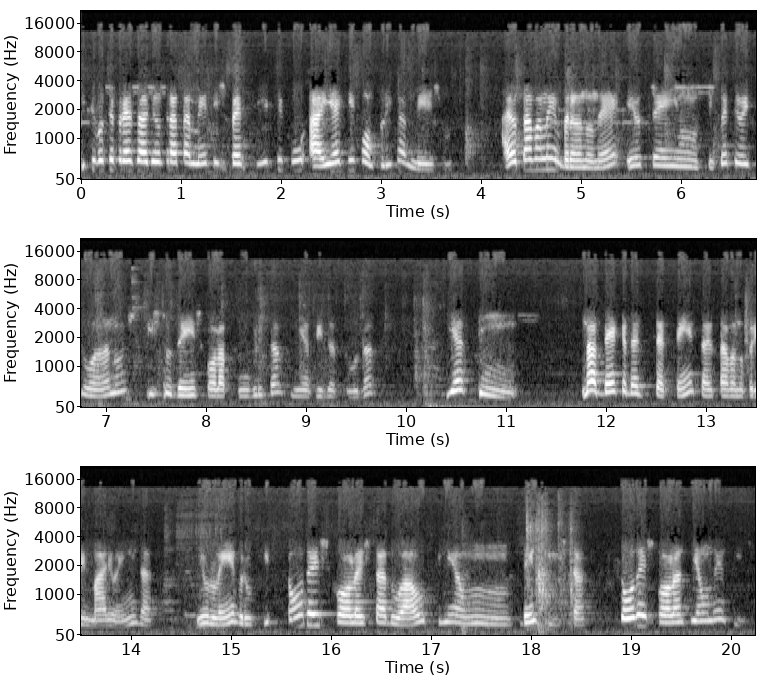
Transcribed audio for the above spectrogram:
E se você precisar de um tratamento específico, aí é que complica mesmo. Aí eu estava lembrando, né? Eu tenho 58 anos, estudei em escola pública minha vida toda. E assim, na década de 70, eu estava no primário ainda, eu lembro que toda escola estadual tinha um dentista. Toda escola tinha um dentista.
